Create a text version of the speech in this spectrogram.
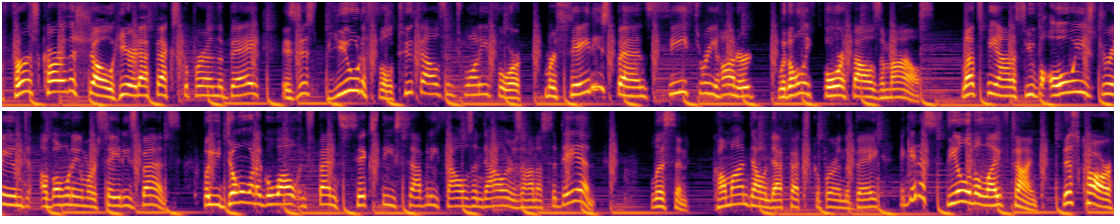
first car of the show here at FX Caprara in the Bay is this beautiful 2024 Mercedes-Benz C300 with only 4,000 miles. Let's be honest, you've always dreamed of owning a Mercedes-Benz, but you don't want to go out and spend $60,000, $70,000 on a sedan. Listen, come on down to FX Caprara in the Bay and get a steal of a lifetime. This car,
